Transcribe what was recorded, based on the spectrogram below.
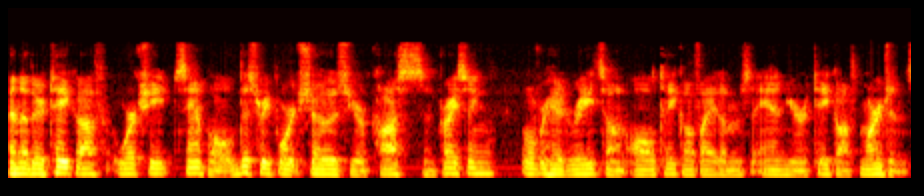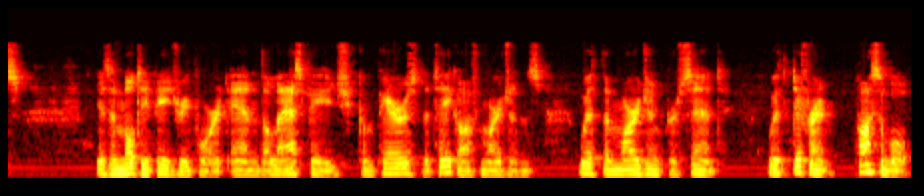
Another takeoff worksheet sample. This report shows your costs and pricing, overhead rates on all takeoff items, and your takeoff margins is a multi-page report and the last page compares the takeoff margins with the margin percent with different possible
